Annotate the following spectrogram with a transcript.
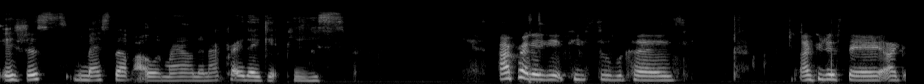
it's just messed up all around. And i pray they get peace. I pray they get peace too because like you just said like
